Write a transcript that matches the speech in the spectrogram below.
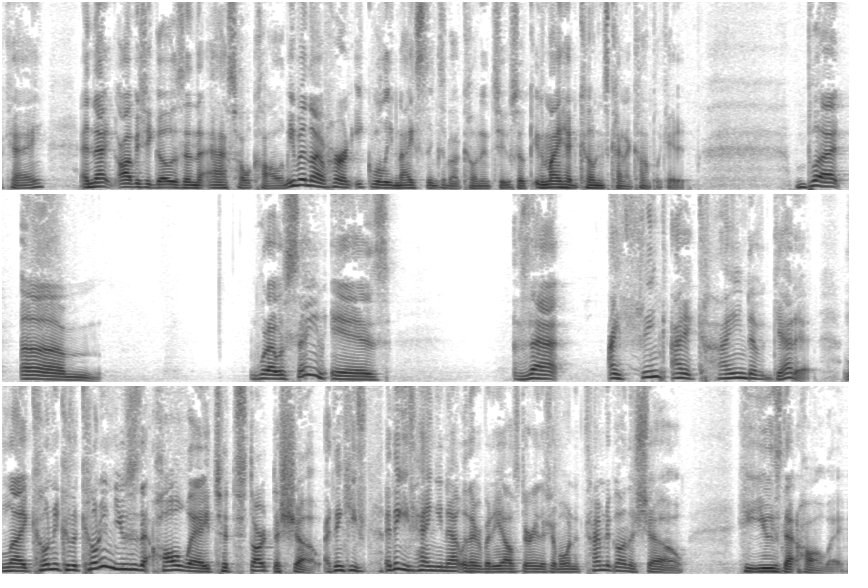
Okay. And that obviously goes in the asshole column, even though I've heard equally nice things about Conan too. So in my head, Conan's kind of complicated. But um, what I was saying is that I think I kind of get it. Like Conan, because Conan uses that hallway to start the show. I think he's, I think he's hanging out with everybody else during the show. But when it's time to go on the show, he used that hallway.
